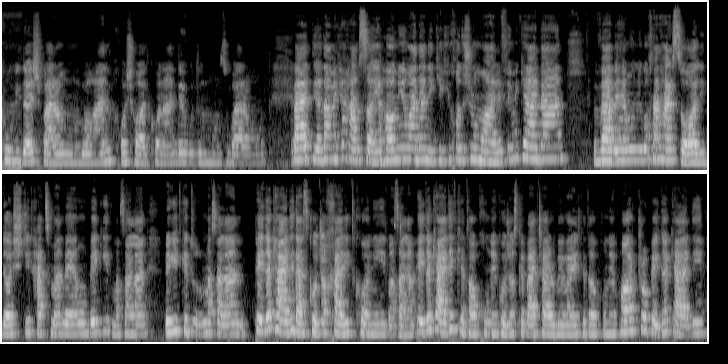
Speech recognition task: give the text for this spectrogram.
خوبی داشت برامون. واقعا خوشحال کننده بود اون موضوع برامون. بعد یادمه که همسایه ها می اومدن یکی یکی خودشون رو معرفی می‌کردن و به همون می‌گفتن هر سوالی داشتید حتما به همون بگید. مثلا بگید که مثلا پیدا کردید از کجا خرید کنید. مثلا پیدا کردید کتابخونه کجاست که بچه رو ببرید کتابخونه پارک رو پیدا کردین.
